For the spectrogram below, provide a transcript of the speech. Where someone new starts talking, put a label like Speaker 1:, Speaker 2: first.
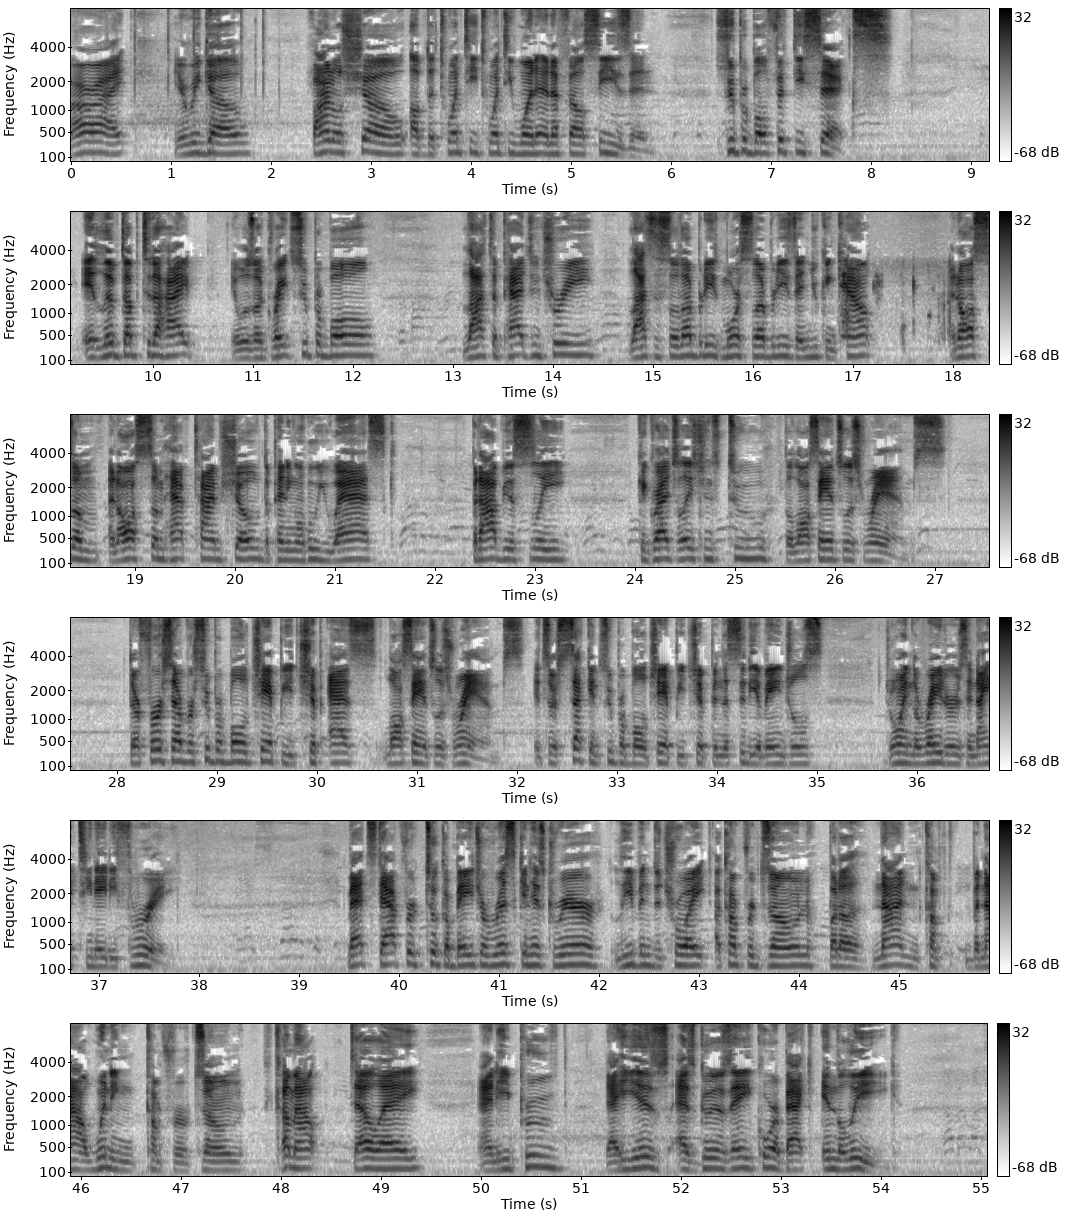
Speaker 1: All right, here we go. Final show of the 2021 NFL season. Super Bowl 56. It lived up to the hype. It was a great Super Bowl. Lots of pageantry, lots of celebrities, more celebrities than you can count. An awesome an awesome halftime show depending on who you ask. But obviously, congratulations to the Los Angeles Rams their first ever Super Bowl championship as Los Angeles Rams. It's their second Super Bowl championship in the City of Angels, joined the Raiders in 1983. Matt Stafford took a major risk in his career, leaving Detroit, a comfort zone, but a non but now winning comfort zone, to come out to LA, and he proved that he is as good as any quarterback in the league.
